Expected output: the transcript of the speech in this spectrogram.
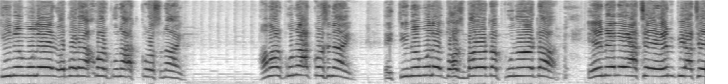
তৃণমূলের ওপরে আমার কোনো আক্রোশ নাই। আমার কোনো আক্রোশ নাই। এই তৃণমূলের দশ বারোটা, পনেরোটা এমএলএ আছে, এমপি আছে,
